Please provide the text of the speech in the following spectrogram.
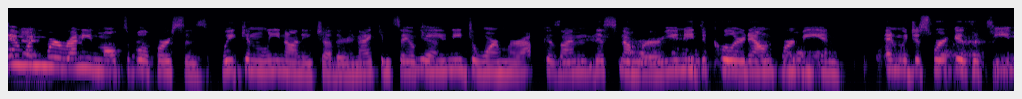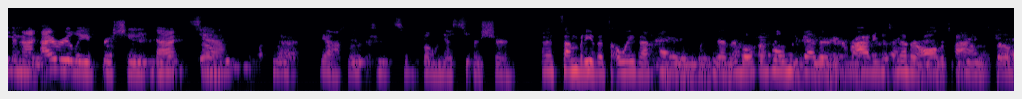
And when we're running multiple horses, we can lean on each other and I can say, okay, Yeah. you need to warm her up because I'm this number. You need to cool her down for me. And and we just work as a team and I, I really appreciate that. So Yeah. yeah, it's, it's a bonus for sure. And it's somebody that's always at home. You guys are both at home together. You're riding together all the time. So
